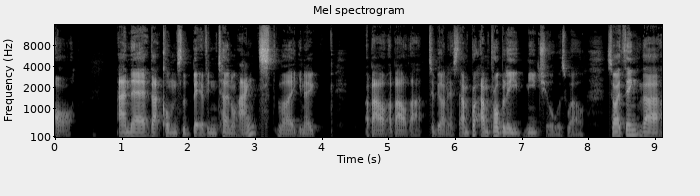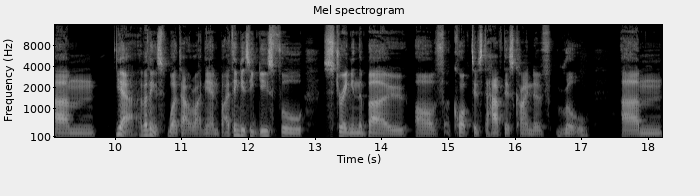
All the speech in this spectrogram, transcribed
are and there that comes a bit of internal angst like you know about about that to be honest and, and probably mutual as well so i think that um yeah i think it's worked out right in the end but i think it's a useful string in the bow of cooperatives to have this kind of rule um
